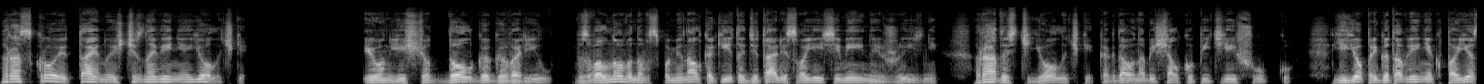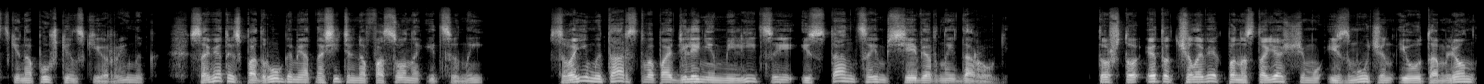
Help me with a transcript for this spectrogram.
раскроет тайну исчезновения елочки. И он еще долго говорил, взволнованно вспоминал какие-то детали своей семейной жизни, радость елочки, когда он обещал купить ей шубку, ее приготовление к поездке на Пушкинский рынок, советы с подругами относительно фасона и цены, свои мытарства по отделениям милиции и станциям северной дороги. То, что этот человек по-настоящему измучен и утомлен,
